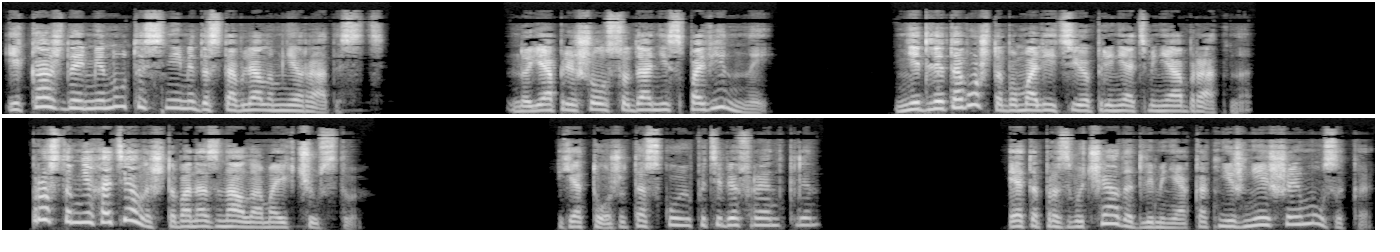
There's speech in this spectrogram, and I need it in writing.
и каждая минута с ними доставляла мне радость. Но я пришел сюда не с повинной, не для того, чтобы молить ее принять меня обратно. Просто мне хотелось, чтобы она знала о моих чувствах. Я тоже тоскую по тебе, Фрэнклин. Это прозвучало для меня как нежнейшая музыка.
